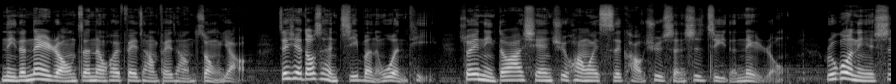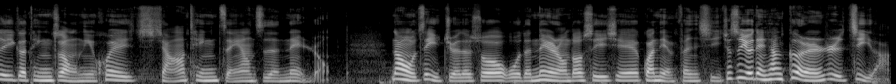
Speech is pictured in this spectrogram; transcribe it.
你的内容真的会非常非常重要，这些都是很基本的问题，所以你都要先去换位思考，去审视自己的内容。如果你是一个听众，你会想要听怎样子的内容？那我自己觉得说，我的内容都是一些观点分析，就是有点像个人日记啦。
